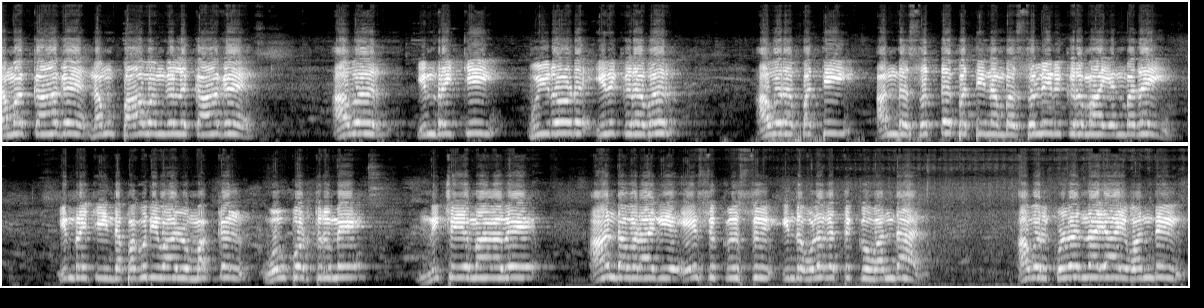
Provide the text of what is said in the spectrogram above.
நமக்காக நம் பாவங்களுக்காக அவர் இன்றைக்கு உயிரோடு இருக்கிறவர். அவரை பற்றி அந்த சொத்தை பற்றி நம்ம சொல்லியிருக்கிறோமா என்பதை இன்றைக்கு இந்த பகுதி வாழும் மக்கள் ஒவ்வொருத்தருமே நிச்சயமாகவே ஆண்டவராகிய இயேசு கிறிஸ்து இந்த உலகத்துக்கு வந்தார். அவர் குழந்தையாய் வந்து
